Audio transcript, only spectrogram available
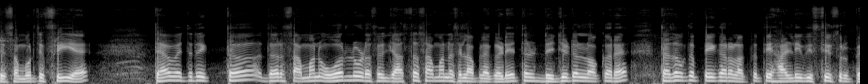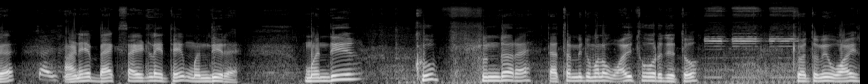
ते समोर ते फ्री आहे. त्या व्यतिरिक्त जर सामान ओव्हरलोड असेल जास्त सामान असेल आपल्याकडे तर डिजिटल लॉकर आहे. त्याचं फक्त पे करावं लागतं. ते हार्डली वीस तीस रुपये आहे. आणि हे बॅक साईडला इथे मंदिर आहे. मंदिर खूप सुंदर आहे. त्याचा मी तुम्हाला व्हॉईस ओवर देतो. किंवा तुम्ही व्हॉईस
